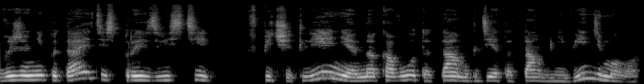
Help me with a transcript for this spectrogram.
Вы же не пытаетесь произвести впечатление на кого-то там, где-то там невидимого,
